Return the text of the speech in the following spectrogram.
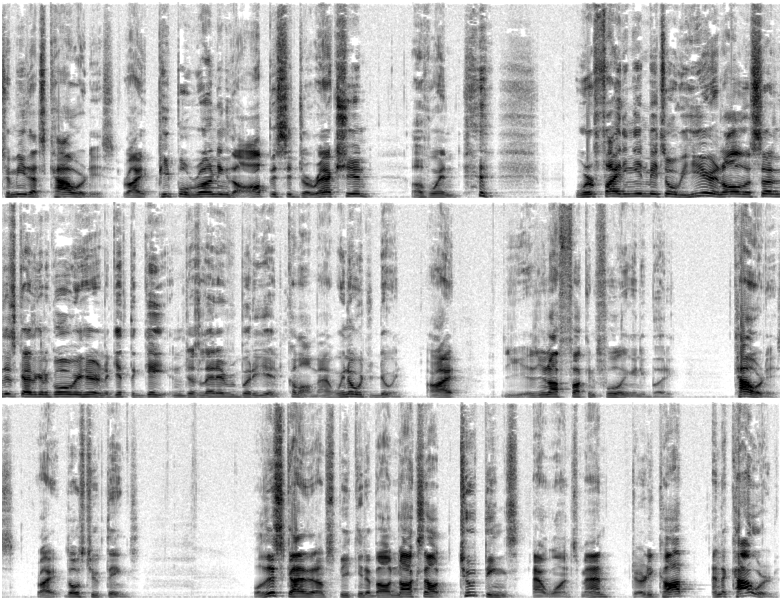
To me, that's cowardice, right? People running the opposite direction of when we're fighting inmates over here, and all of a sudden this guy's gonna go over here and get the gate and just let everybody in. Come on, man. We know what you're doing. All right, you're not fucking fooling anybody. Cowardice, right? Those two things. Well, this guy that I'm speaking about knocks out two things at once, man. Dirty cop and a coward.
